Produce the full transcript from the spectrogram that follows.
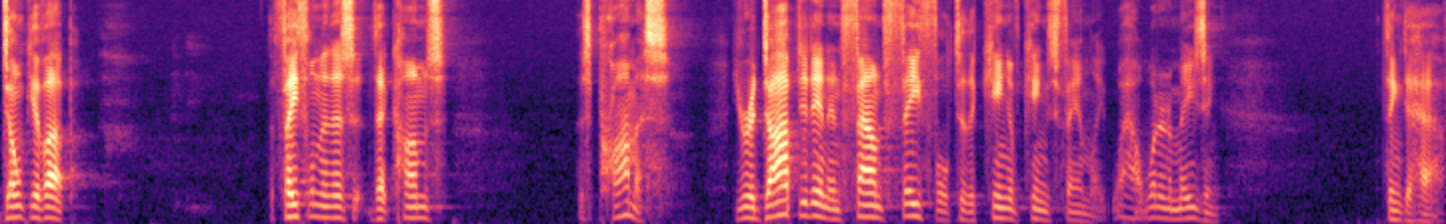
don't give up. The faithfulness that comes this promise. You're adopted in and found faithful to the King of Kings family. Wow, what an amazing thing to have.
